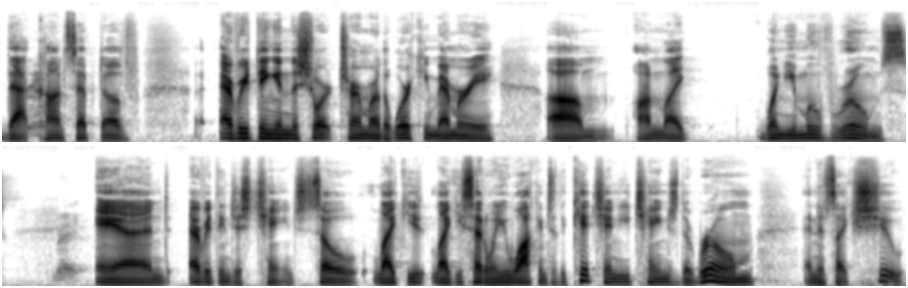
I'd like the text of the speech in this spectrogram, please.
that right. concept of everything in the short term or the working memory um, on like when you move rooms. And everything just changed. So like you like you said, when you walk into the kitchen, you change the room, and it's like shoot,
